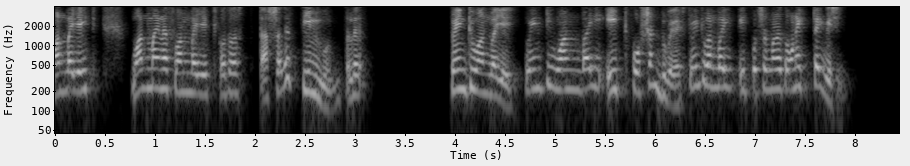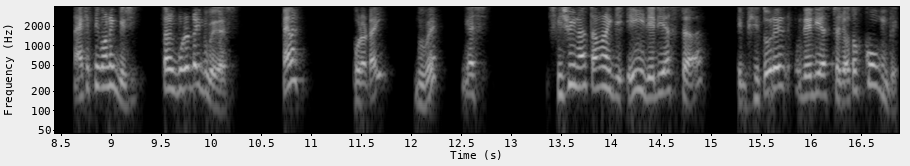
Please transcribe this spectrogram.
one by eight one minus one by eight কত তার সাথে তিন গুণ, তাহলে twenty one by eight twenty one by portion ডুবে গেছে। টোয়েন্টি ওয়ান বাই পোর্শন মানে তো অনেকটাই বেশি। একের থেকে অনেক বেশি। পুরোটাই ডুবে গেছে, তাই না? ডুবে গেছে। কিছুই না, তার মানে কি? এই রেডিয়াসটা এই ভেতরের রেডিয়াসটা যত কমবে,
